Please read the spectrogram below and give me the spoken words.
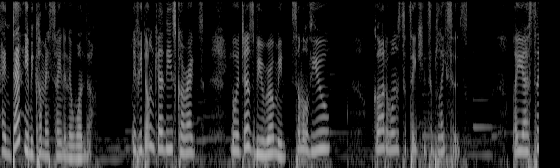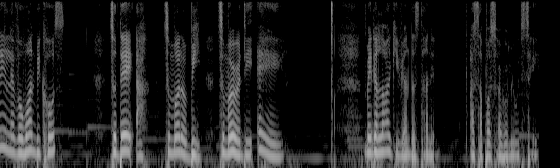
and then you become a sign and a wonder. If you don't get these correct, you will just be roaming. Some of you, God wants to take you to places. but you are still in level one because today, ah, tomorrow B, tomorrow D. Hey, may the Lord give you understanding, as Apostle Rumi would say.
